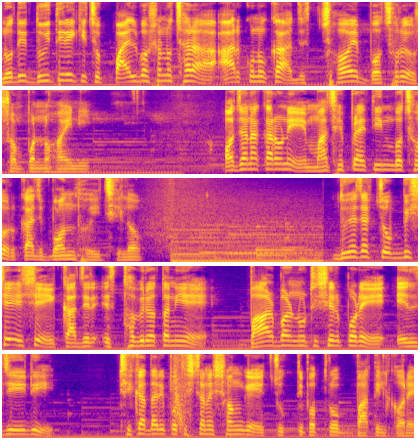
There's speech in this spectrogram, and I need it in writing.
নদীর দুই তীরে কিছু পাইল বসানো ছাড়া আর কোনো কাজ ছয় বছরেও সম্পন্ন হয়নি। অজানা কারণে মাঝে প্রায় তিন বছর কাজ বন্ধই ছিল। দুই এসে কাজের স্থবিরতা নিয়ে বারবার নোটিশের পরে এলজিইডি ঠিকাদারি প্রতিষ্ঠানের সঙ্গে চুক্তিপত্র বাতিল করে।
